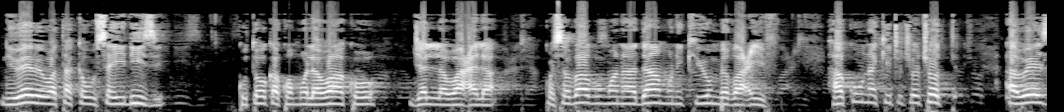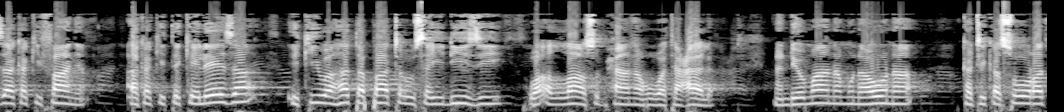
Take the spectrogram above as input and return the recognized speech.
ni wewe wataka usaidizi kutoka kwa Mola wako Jalla wa Ala kwa sababu mwanadamu ni kiumbe dhaifu hakuna kitu chochote aweza akakifanya akakitekeleza ikiwa hatapata usaidizi wa Allah subhanahu wa ta'ala na ndio maana mnaona katika surat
